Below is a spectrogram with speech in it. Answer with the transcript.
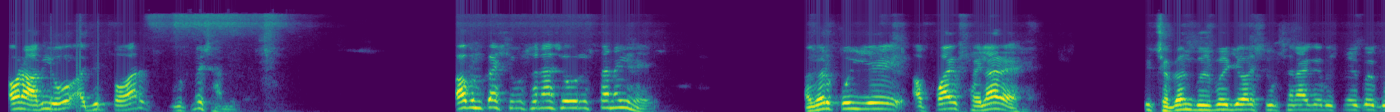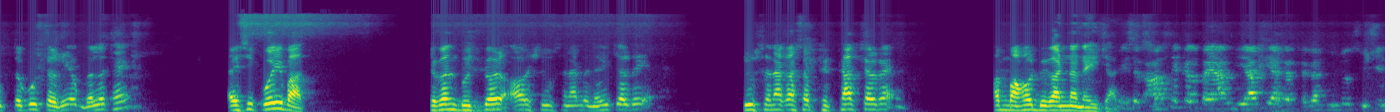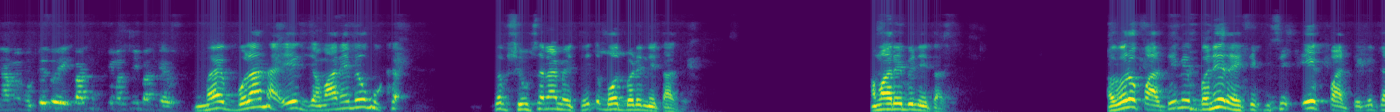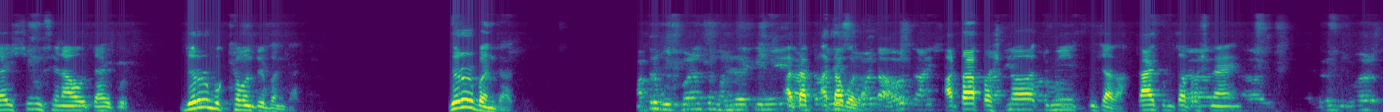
और अभी वो अजित पवार ग्रुप में शामिल है। अब उनका शिवसेना से वो रिश्ता नहीं है। अगर कोई ये अफवाह फैला रहे हैं कि छगन भुजबल जी और शिवसेना के बीच में कोई गुप्तगु चल रही है गलत है। ऐसी कोई बात छगन भुजबल और शिवसेना में नहीं चल रहे। शिवसेना का सब ठीक ठाक चल रहा है। अब माहौल बिगाड़ना नहीं चाहते। आपने कल बयान दिया कि अगर छगन भुजबल शिवसेना में होते तो एक बार मुख्यमंत्री बन गए मैं बोला ना एक जमाने में वो मुख्य जब शिवसेना में थे तो बहुत बड़े नेता थे। हमारे भी नेता थे। अगर वो पार्टी में बने रहते किसी एक पार्टी में चाहे शिवसेना हो चाहे कोई ज़रूर मुख्यमंत्री बन जाते। ज़रूर बन जाते। मात्र भुजबळांचं म्हणणं आहे की मी आता- आता बोला. सोबत आहोत आणि आता प्रश्न तुम्ही विचारा काय तुमचा प्रश्न आहे अं, छगन भुजबळ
